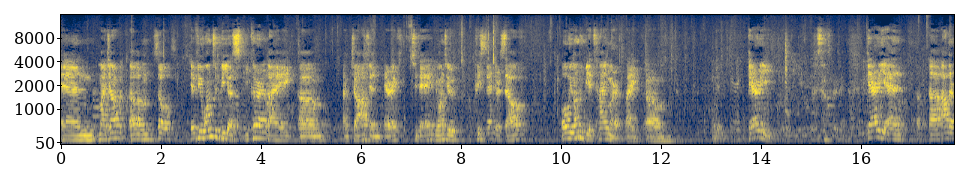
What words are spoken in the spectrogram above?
and my job. Um, so if you want to be a speaker like um, like Josh and Eric today, you want to present yourself, or you want to be a timer like um, Gary. Gary and uh, other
